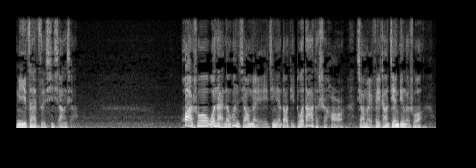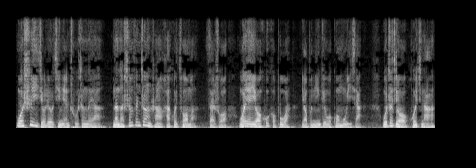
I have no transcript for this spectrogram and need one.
你再仔细想想。”话说，我奶奶问小美今年到底多大的时候，小美非常坚定的说：“我是一九六七年出生的呀，难道身份证上还会错吗？再说我也有户口簿啊，要不您给我过目一下，我这就回去拿。”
